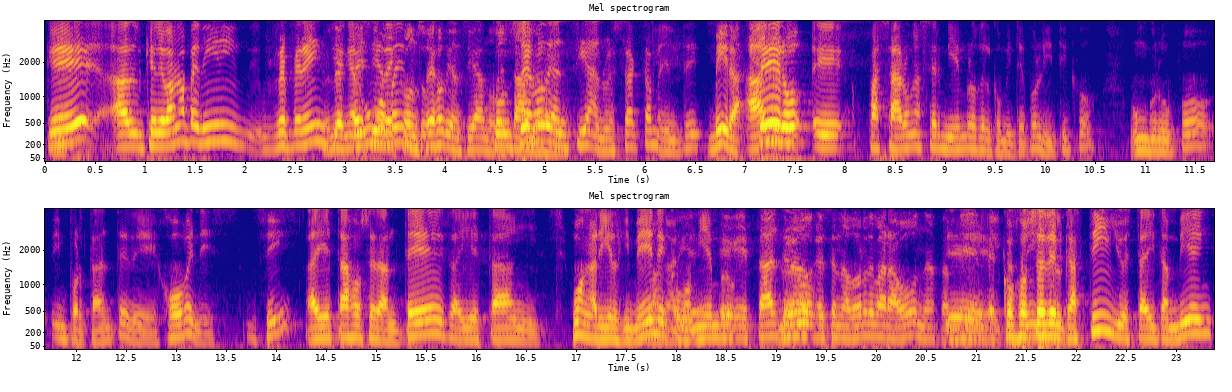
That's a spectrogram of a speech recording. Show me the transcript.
Que al que le van a pedir referencia en algún momento. de consejo de ancianos. Consejo de ancianos, exactamente. Mira, pero eh, pasaron a ser miembros del comité político un grupo importante de jóvenes. Sí. Ahí está José Dantes, ahí están Juan Ariel Jiménez como miembro. Eh, está el senador, de Barahona también. Eh, José del Castillo está ahí también.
